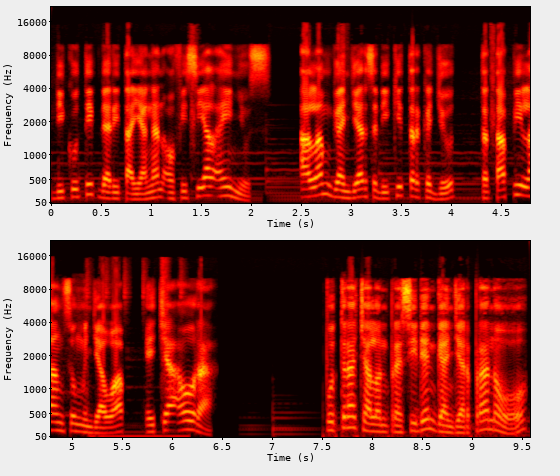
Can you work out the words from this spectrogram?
dikutip dari tayangan official iNews. Alam Ganjar sedikit terkejut, tetapi langsung menjawab, Echa Aura. Putra calon Presiden Ganjar Pranowo,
